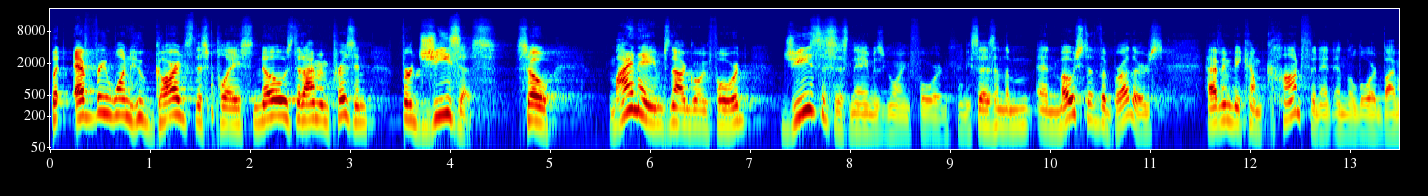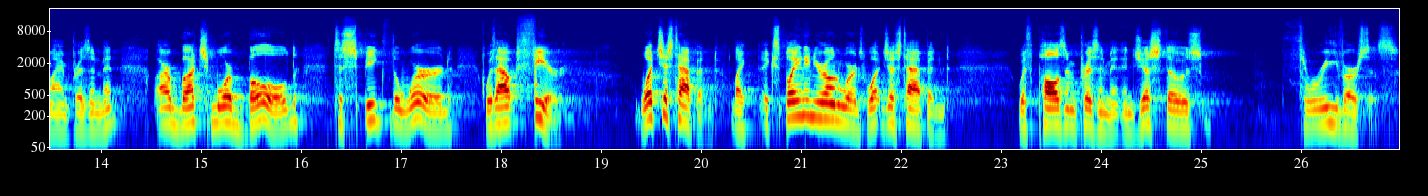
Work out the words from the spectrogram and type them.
but everyone who guards this place knows that I'm in prison for Jesus. So my name's not going forward, Jesus' name is going forward. And he says, and, the, and most of the brothers, having become confident in the Lord by my imprisonment, are much more bold to speak the word without fear. What just happened? Like, explain in your own words what just happened with Paul's imprisonment in just those three verses.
